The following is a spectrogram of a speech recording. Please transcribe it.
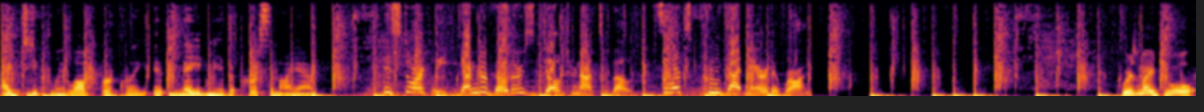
I deeply love Berkeley. It made me the person I am. Historically, younger voters don't turn out to vote. So let's prove that narrative wrong. Where's my jewel?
